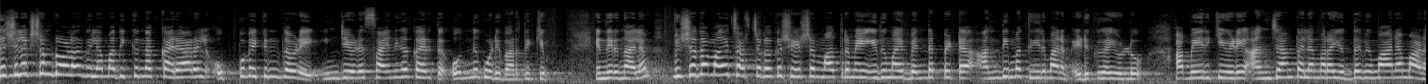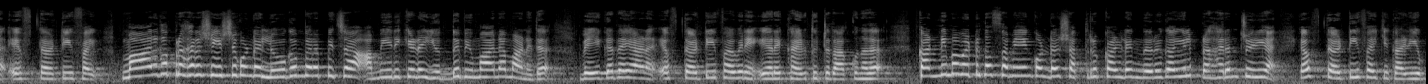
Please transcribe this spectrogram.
ദശലക്ഷം ഡോളർ വിലമതിക്കുന്ന കരാറിൽ ഒപ്പുവെക്കുന്നതോടെ ഇന്ത്യയുടെ സൈനിക കരുത്ത് ഒന്നുകൂടി വർദ്ധിക്കും. എന്നിരുന്നാലും വിശദമായ ചർച്ചകൾക്ക് ശേഷം മാത്രമേ ഇതുമായി ബന്ധപ്പെട്ട് അന്തിമ തീരുമാനം എടുക്കുകയുള്ളൂ. അമേരിക്കയുടെ അഞ്ചാം തലമുറ യുദ്ധവിമാനമാണ് എഫ് തേർട്ടി ഫൈവ്. മാരക പ്രഹരശേഷി കൊണ്ട് ലോകം വിറപ്പിച്ച അമേരിക്കയുടെ യുദ്ധവിമാനമാണിത്. വേഗതയാണ് എഫ് തേർട്ടി ഫൈവിനെ ഏറെ കരുത്തുറ്റതാക്കുന്നത്. കണ്ണിമ വെട്ടുന്ന സമയം കൊണ്ട് ശത്രുക്കളുടെ നെറുകയിൽ പ്രഹരം ചൊരിയാൻ എഫ് തേർട്ടി ഫൈവ്ക്ക് കഴിയും.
